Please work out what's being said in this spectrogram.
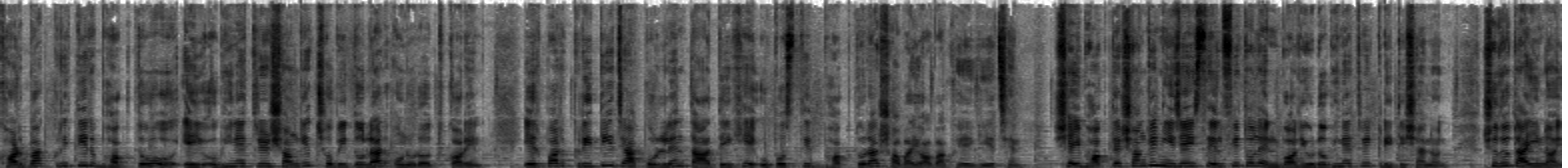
খর্বাকৃতির ভক্তও এই অভিনেত্রীর সঙ্গে ছবি তোলার অনুরোধ করেন। এরপর কৃতি যা করলেন তা দেখে উপস্থিত ভক্তরা সবাই অবাক হয়ে গিয়েছেন। সেই ভক্তের সঙ্গে নিজেই সেলফি তোলেন বলিউড অভিনেত্রী কৃতি শ্যানন শুধু তাই নয়,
